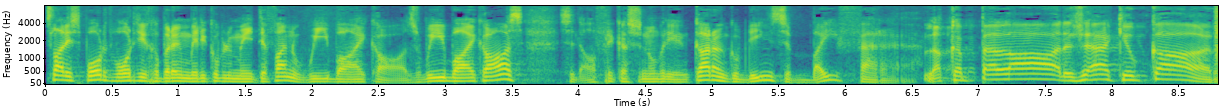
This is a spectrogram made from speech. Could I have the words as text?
Sluddy Sport word hier gebring met die komplimente van WeBuyCars. WeBuyCars, Suid-Afrika se nommer 1 kar en koopdiens by verre. La Capella, dis ek jou kar.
